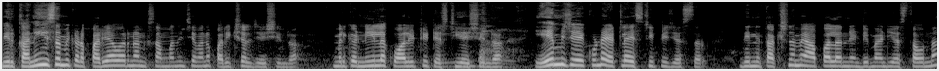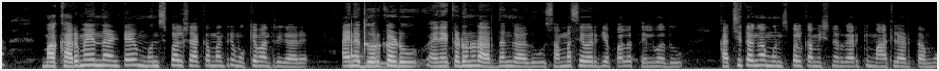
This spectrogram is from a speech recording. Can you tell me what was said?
మీరు కనీసం ఇక్కడ పర్యావరణానికి సంబంధించి ఏమైనా పరీక్షలు చేసిండ్రా? మీరు ఇక్కడ నీళ్ళ క్వాలిటీ టెస్ట్ చేసిండ్రా? ఏమి చేయకుండా ఎట్లా ఎస్టీపీ చేస్తారు? దీన్ని తక్షణమే ఆపాలని నేను డిమాండ్ చేస్తా ఉన్నా. మా కర్మ ఏంటంటే మున్సిపల్ శాఖ మంత్రి ముఖ్యమంత్రి గారే. ఆయన దొరకడు ఆయన ఎక్కడున్నాడో అర్థం కాదు సమస్య ఎవరికి చెప్పాలో తెలియదు. ఖచ్చితంగా మున్సిపల్ కమిషనర్ గారికి మాట్లాడతాము.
